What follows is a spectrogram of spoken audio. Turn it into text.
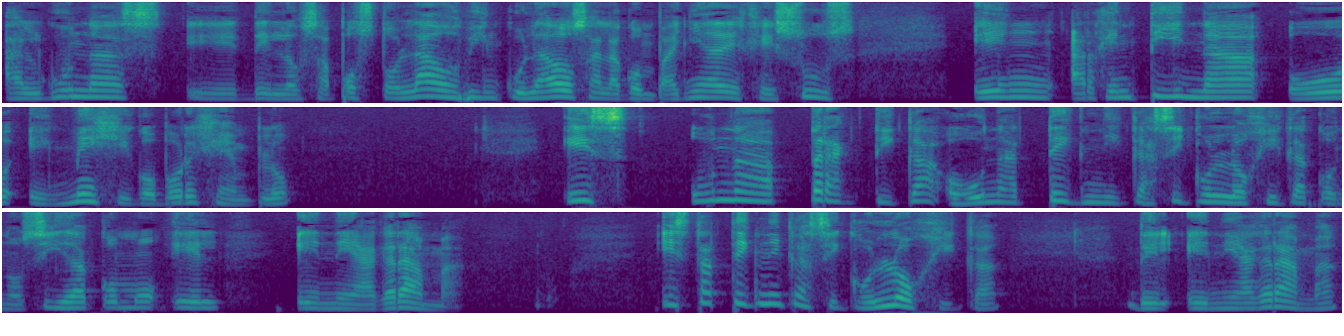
algunas eh, de los apostolados vinculados a la compañía de Jesús en Argentina o en México, por ejemplo, es una práctica o una técnica psicológica conocida como el eneagrama. Esta técnica psicológica del eneagrama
